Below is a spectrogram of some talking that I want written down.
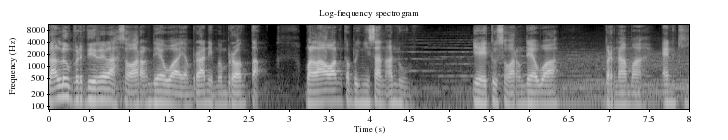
Lalu berdirilah seorang dewa yang berani memberontak melawan kebengisan Anu, yaitu seorang dewa bernama Enki.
